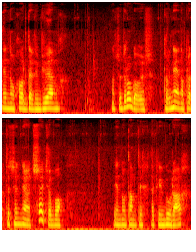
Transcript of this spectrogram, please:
Jedną hordę wybiłem, znaczy drugą już, nie no praktycznie nie, trzecią, bo jedną tam tych takich górach.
